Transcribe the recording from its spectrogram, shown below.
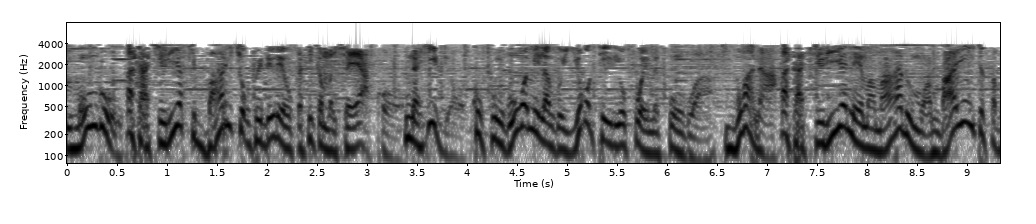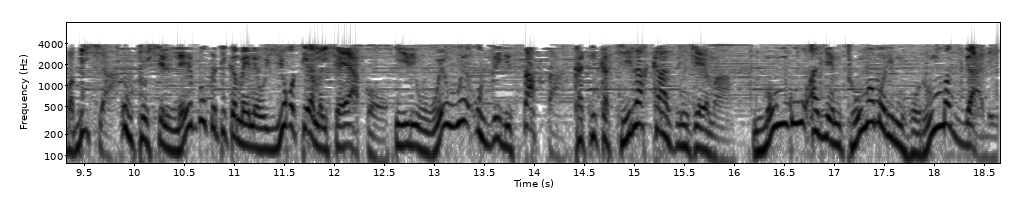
Mungu ataachilia kibari cha upendeleo katika maisha yako na hivyo kufungua milango yote iliyokuwa imefungwa. Bwana ataachilia neema maalum ambayo itasababisha utoshelevu katika maeneo yote ya maisha yako ili wewe uzidi sasa katika kila kazi njema. Mungu aliyemtuma mwalimu huruma gadi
